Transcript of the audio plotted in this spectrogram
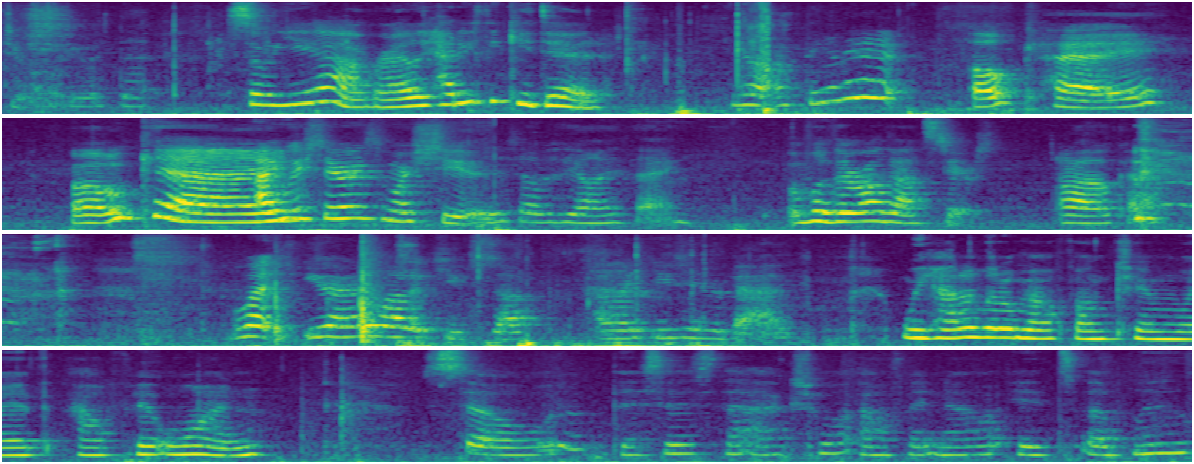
jewelry with it. So yeah, Riley, how do you think you did? Yeah, I think I did it okay. Okay. I wish there was more shoes. That was the only thing. well, they're all downstairs. Oh, okay. what? You had a lot of cute stuff. I like using the bag. We had a little malfunction with outfit one. So this is the actual outfit now. It's a blue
